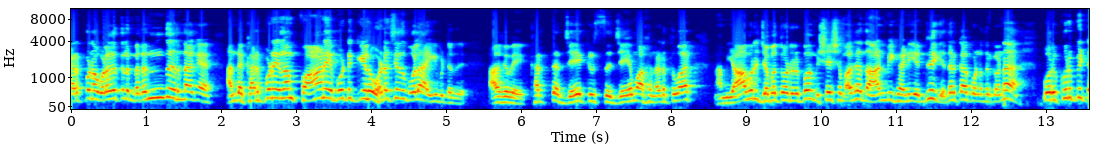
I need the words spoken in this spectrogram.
கற்பனை உலகத்தில் மிதந்து இருந்தாங்க. அந்த கற்பனை எல்லாம் பானையை போட்டு கீழே உடைச்சது போல ஆகிவிட்டது. ஆகவே கர்த்தர் ஜெய கிறிஸ்து ஜெயமாக நடத்துவார். நாம் யாவரும் ஜெபத்தோடு இருப்போம். விசேஷமாக அந்த ஆன்மீக அணி என்று எதற்காக கொண்டு வந்திருக்கோம்னா ஒரு குறிப்பிட்ட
